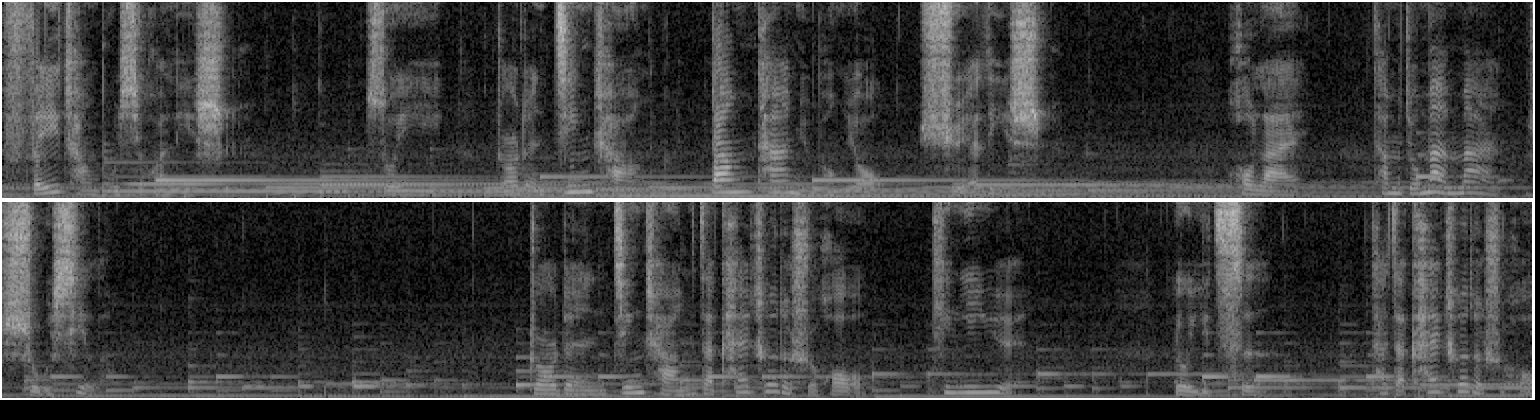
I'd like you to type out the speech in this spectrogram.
非常不喜欢历史，所以 Jordan 经常帮他女朋友学历史。后来，他们就慢慢熟悉了。Jordan 经常在开车的时候听音乐。有一次，他在开车的时候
